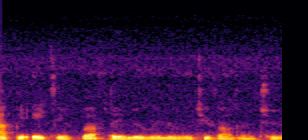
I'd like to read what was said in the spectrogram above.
Happy eighteenth Birthday Louie Louie two thousand two.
